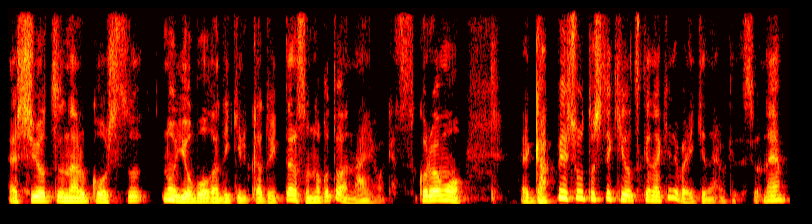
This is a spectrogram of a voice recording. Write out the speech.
CO2 ナルコー質の予防ができるかといったらそんなことはないわけです。これはもう合併症として気をつけなければいけないわけですよね。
